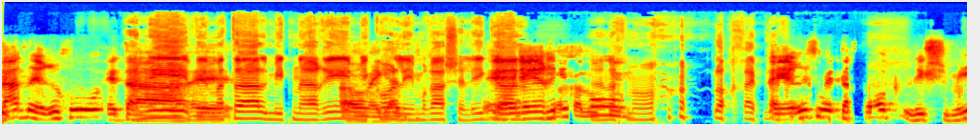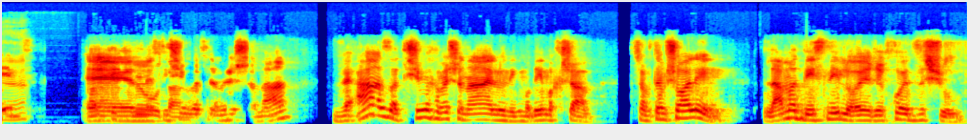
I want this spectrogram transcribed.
ואז האריכו את ה... אני ומטל מתנערים Oh מכל. אמרה של אה, יגאל. האריכו אנחנו לא חיים. האריכו את החוק רשמית אה. תתבעו ל-95 שנה, ואז ה-95 שנה האלו נגמרים עכשיו. עכשיו אתם שואלים, למה דיסני לא האריכו את זה שוב?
